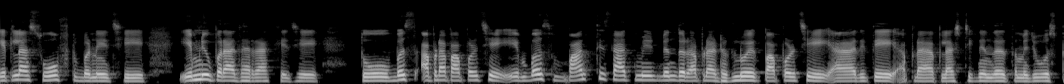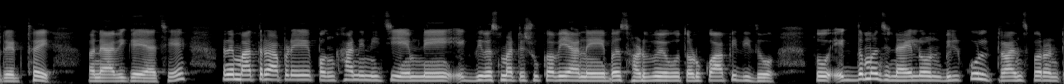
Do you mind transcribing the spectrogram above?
કેટલા સોફ્ટ બને છે, એમની ઉપર આધાર રાખે છે. તો બસ આપણા પાપડ છે એ બસ પાંચથી સાત મિનિટની અંદર આપણા ઢગલો એક પાપડ છે આ રીતે આપણા પ્લાસ્ટિકની અંદર તમે જુઓ સ્પ્રેડ થઈ અને આવી ગયા છે. અને માત્ર આપણે પંખાની નીચે એમને એક દિવસ માટે સુકવ્યા અને બસ હળવો એવો તડકો આપી દીધો. તો એકદમ જ નાયલોન, બિલકુલ ટ્રાન્સપરન્ટ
